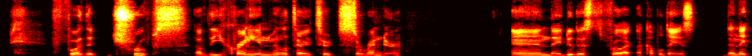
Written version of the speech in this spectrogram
for the troops of the Ukrainian military to surrender. And they do this for like a couple days. Then they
